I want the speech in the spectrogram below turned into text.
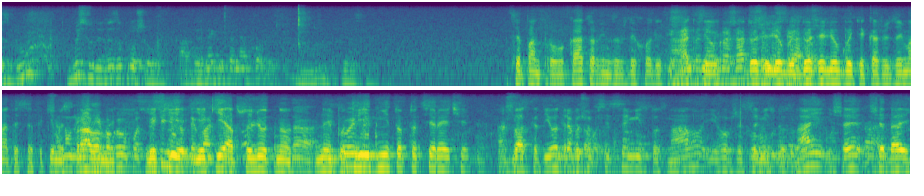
СБУ ми сюди не запрошували. а без них ніхто не входить. Це пан провокатор, він завжди ходить на Тихенько, не акції, ображатися, дуже не любить, свято. дуже любить, як кажуть, займатися такими Шановний, я справами, посвідчення, які, ти які бачив. абсолютно Да. не І потрібні, тобто ці речі. Будь ласка, його треба, щоб всі- все місто знало, його вже все місто знає, і ще, ще дай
